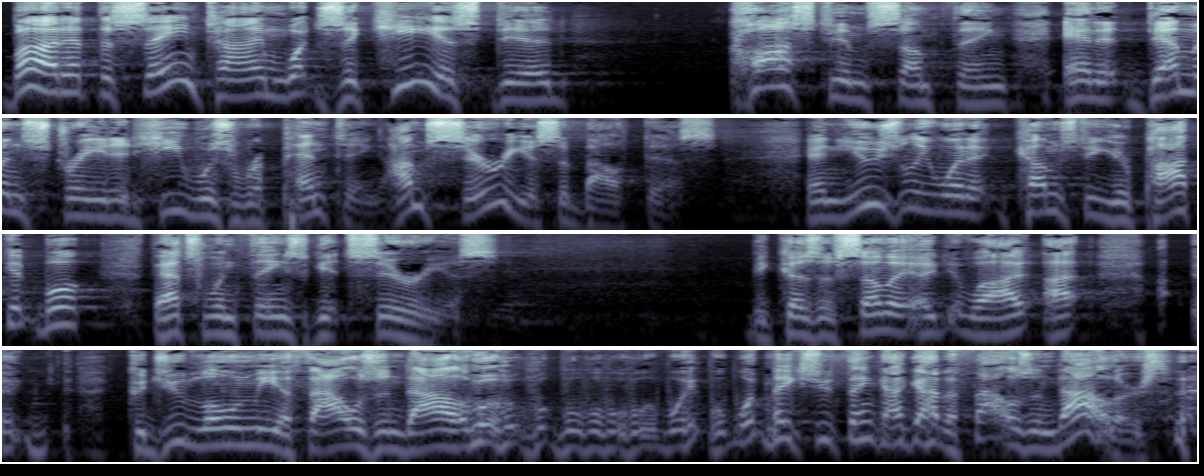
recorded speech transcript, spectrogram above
But at the same time, what Zacchaeus did cost him something and it demonstrated he was repenting. I'm serious about this. And usually when it comes to your pocketbook, that's when things get serious because if somebody, uh, well, I, I, uh, could you loan me a thousand dollars? What makes you think I got a thousand dollars?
